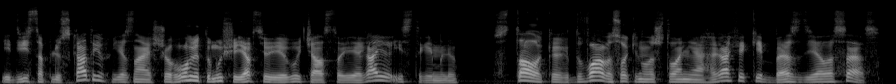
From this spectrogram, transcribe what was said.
і 200 плюс кадрів. Я знаю, що говорю, тому що я в цю ігру часто і граю і стрімлю. Stalker 2 високі налаштування графіки без DLSS.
